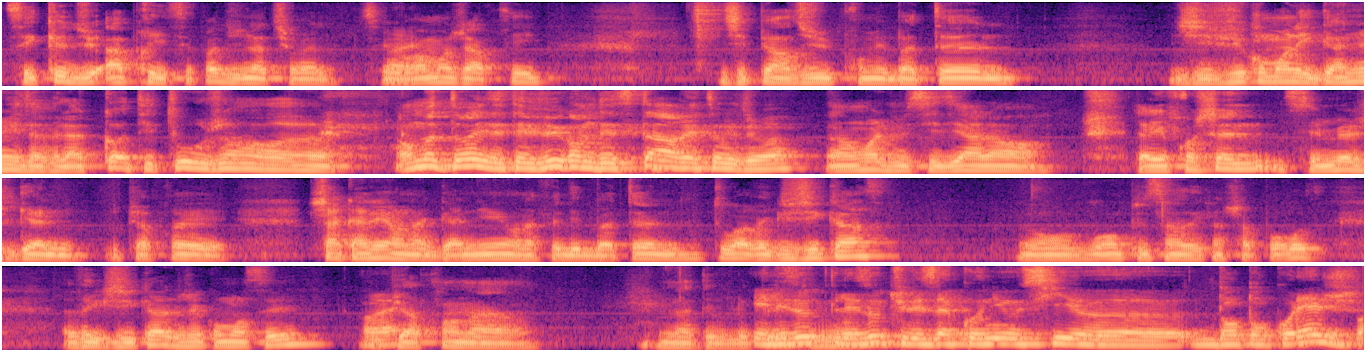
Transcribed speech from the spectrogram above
c'est que du appris, c'est pas du naturel. C'est Ouais. vraiment, j'ai appris. J'ai perdu premier battle. J'ai vu comment les gagnants, ils avaient la cote et tout, genre. euh, en mode, toi, ils étaient vus comme des stars et tout, tu vois. Alors, moi, je me suis dit, alors, l'année prochaine, c'est mieux, je gagne. Et puis après, chaque année, on a gagné, on a fait des battles, tout avec Jika. On voit en plus avec un chapeau rose. Avec Jika que j'ai commencé. Ouais. Et puis après, on a, on a développé. Et les autres, les autres, tu les as connus aussi euh, dans ton collège?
